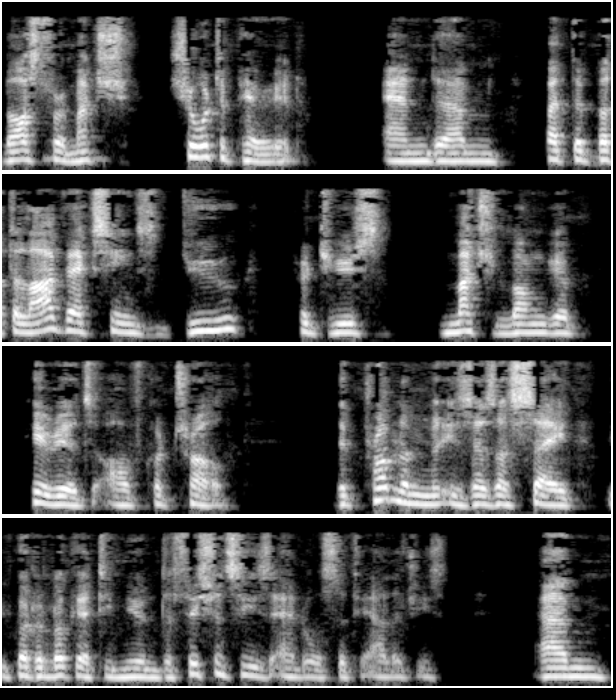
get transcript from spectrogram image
last for a much shorter period. And, um, but the, but the live vaccines do produce much longer periods of control. The problem is, as I say, you've got to look at immune deficiencies and also to allergies. Um,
